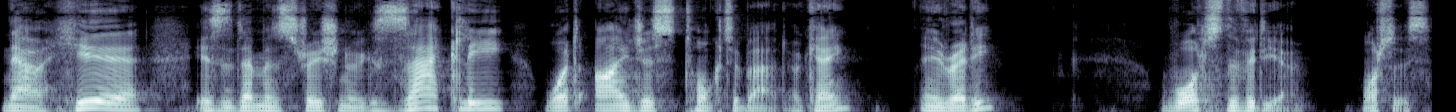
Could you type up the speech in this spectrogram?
Now, here is a demonstration of exactly what I just talked about, okay? Are you ready? Watch the video. Watch this.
